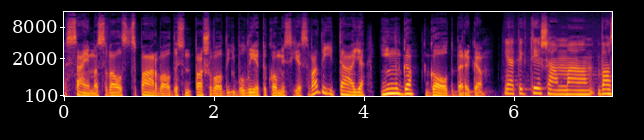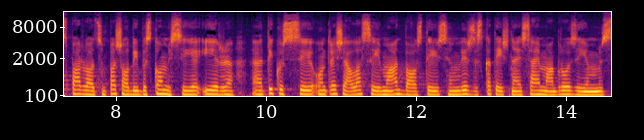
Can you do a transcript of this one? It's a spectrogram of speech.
Saimas valsts pārvaldes un pašvaldību lietu komisijas vadītāja Inga Goldberga. Jā, tik tiešām valsts pārvaldes un pašvaldības komisija ir tikusi un trešajā lasījumā atbalstījusi un virza skatīšanai saimā grozījumus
